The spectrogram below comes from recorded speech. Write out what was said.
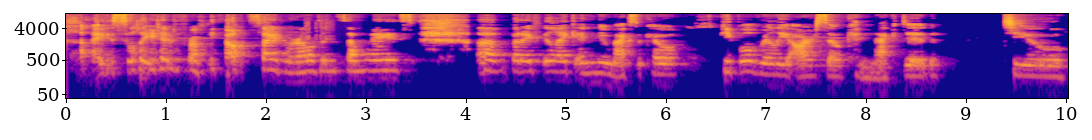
isolated from the outside world in some ways. Um, but I feel like in New Mexico, people really are so connected to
